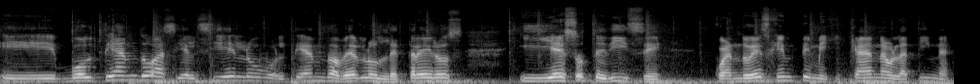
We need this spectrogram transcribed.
eh, volteando hacia el cielo, volteando a ver los letreros, y eso te dice, cuando es gente mexicana o latina,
